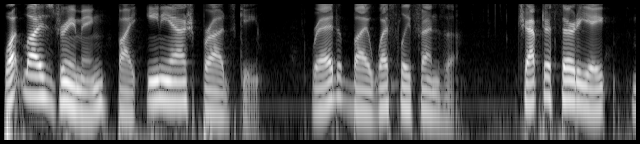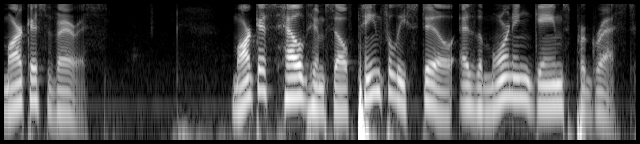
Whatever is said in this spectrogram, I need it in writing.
What Lies Dreaming by Eneasz Brodski. Read by Wesley Fenza. Chapter 38 Marcus Verus. Marcus held himself painfully still as the morning games progressed.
